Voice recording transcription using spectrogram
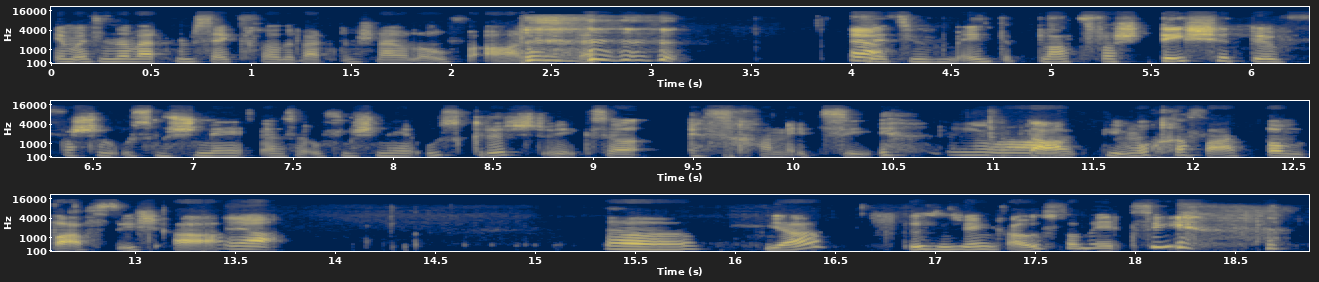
ich muss nicht noch während dem Säckeln oder während dem Schnelllaufen anrufen. Ja. Jetzt sind wir auf dem einen Platz fast getischt, bin fast schon aus dem Schnee, also auf dem Schnee ausgerutscht. Und ich so, es kann nicht sein. Der ja. Tag, die Woche fängt bombastisch an. ja. Ah, ja, das war eigentlich alles von mir.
